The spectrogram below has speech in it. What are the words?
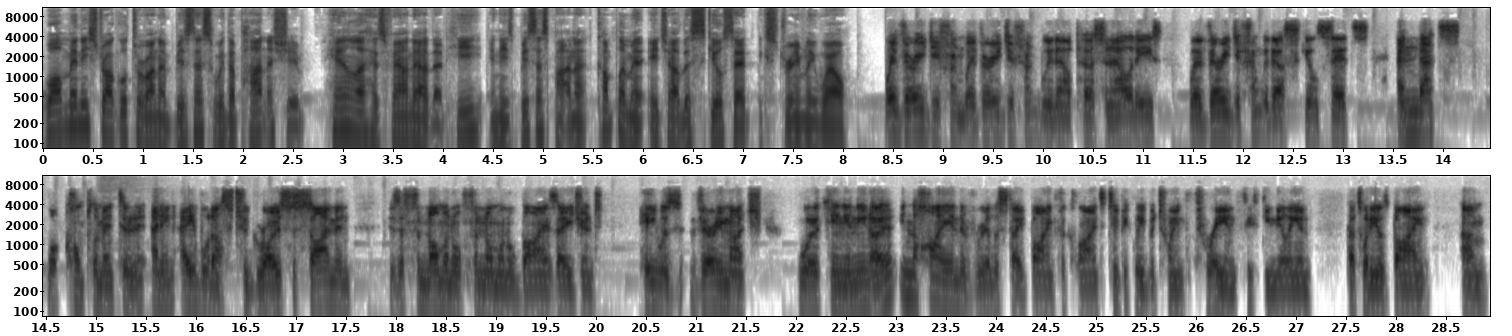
While many struggle to run a business with a partnership, Handler has found out that he and his business partner complement each other's skill set extremely well. We're very different. We're very different with our personalities. We're very different with our skill sets. And that's what complemented and enabled us to grow. So Simon is a phenomenal, phenomenal buyer's agent. He was very much working in, you know, in the high end of real estate buying for clients, typically between three and 50 million. That's what he was buying um,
